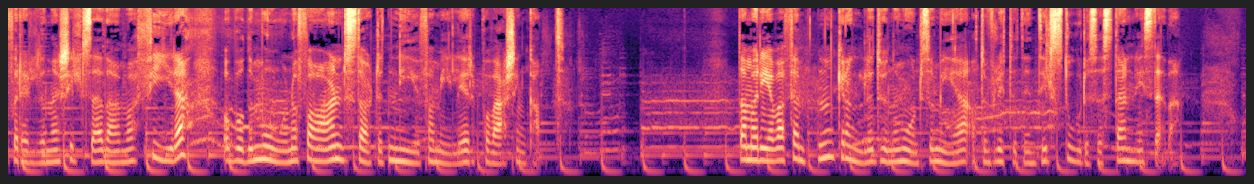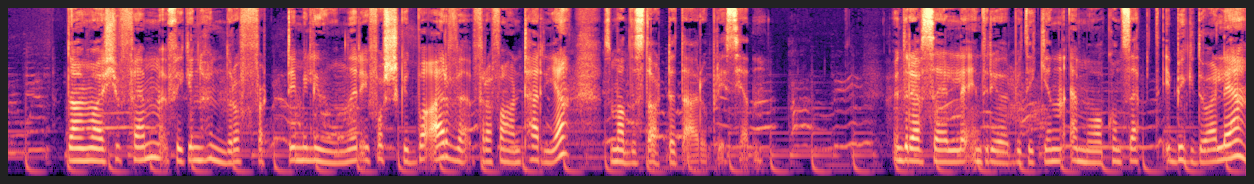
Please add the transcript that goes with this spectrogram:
Foreldrene skilte seg da hun var fire, og både moren og faren startet nye familier på hver sin kant. Da Maria var 15, kranglet hun og moren så mye at hun flyttet inn til storesøsteren i stedet. Da hun var 25, fikk hun 140 millioner i forskudd på arv fra faren Terje, som hadde startet Europriskjeden. Hun drev selv interiørbutikken MH Konsept i Bygdø allé,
